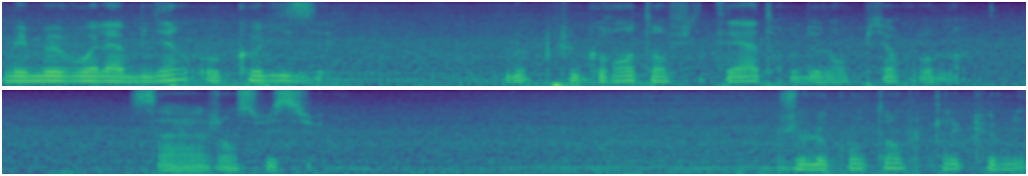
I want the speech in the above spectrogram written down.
Mais me voilà bien au Colisée, le plus grand amphithéâtre de l'Empire romain. Ça, j'en suis sûr. Je le contemple quelques minutes,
